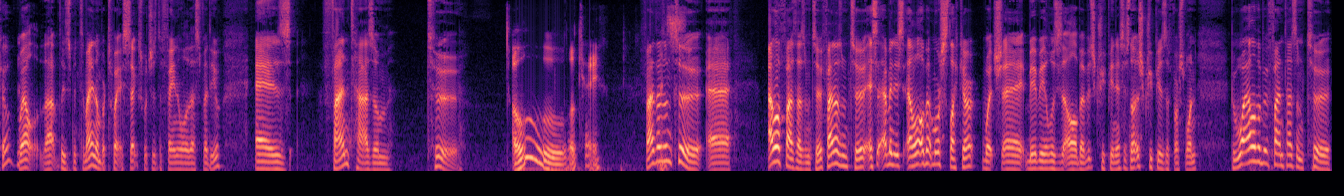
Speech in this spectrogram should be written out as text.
cool. Well, that leads me to my number twenty-six, which is the final of this video, is Phantasm Two. Oh, okay. Phantasm nice. 2. Uh, I love Phantasm 2. Phantasm 2, it's, I mean, it's a little bit more slicker, which uh, maybe loses a little bit of its creepiness. It's not as creepy as the first one. But what I love about Phantasm 2,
